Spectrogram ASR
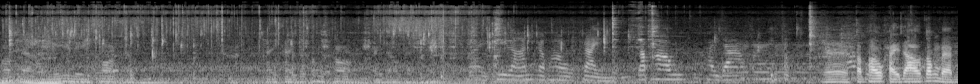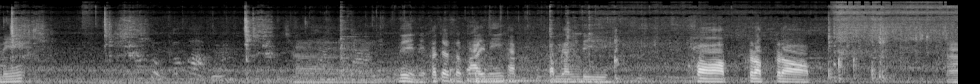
ทอดแบบนี้นี่ทอดแบบใครๆก็ต้องชอบไข่ดาวแบบนี้ใช่ที่ร้านกะเพราไก่กะเพราไข่ดาวเออกะเพราไข่ดาวต้องแบบนี้สุกก็กรอบนะใช่นี่เนี่ยเขาจะสไตล์นี้ครับกำลังดี ขอบกรอบกรอบๆอ่า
